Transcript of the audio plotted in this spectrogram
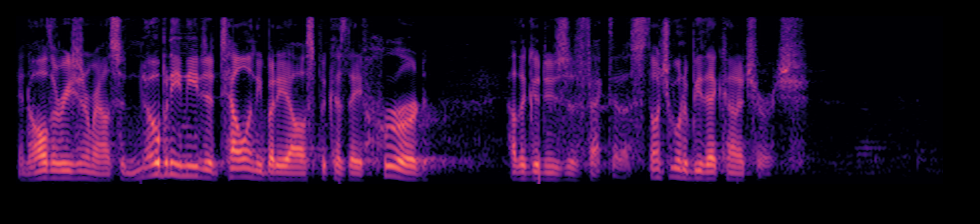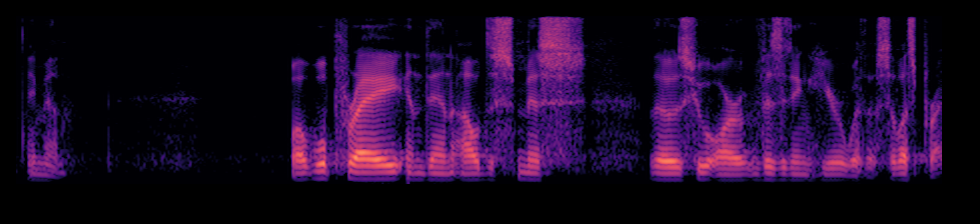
and all the region around. So nobody needed to tell anybody else because they've heard how the good news has affected us. Don't you want to be that kind of church? Amen. Well, we'll pray and then I'll dismiss those who are visiting here with us. So let's pray.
